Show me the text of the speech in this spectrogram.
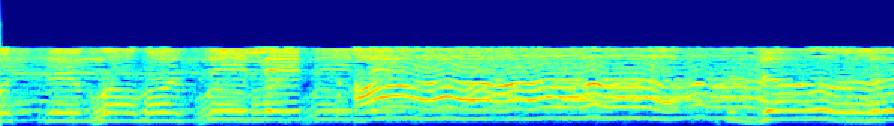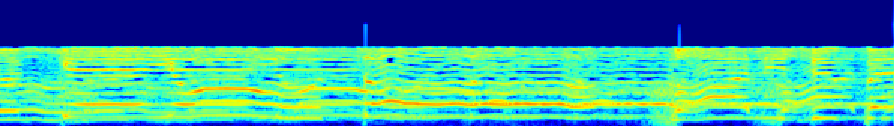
اس محسن آ کے یوں تو خالد پہ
